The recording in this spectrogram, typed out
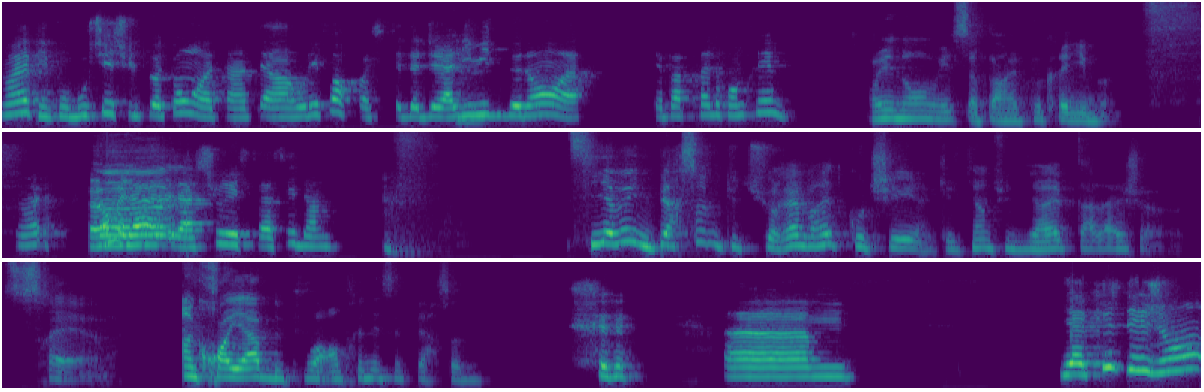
Ouais, puis pour boucher sur le peloton, tu as intérêt à rouler fort. Quoi. Si tu es déjà à la mm. limite dedans, tu n'es pas prêt de rentrer. Oui, non, oui, ça paraît peu crédible. Ouais. Non, mais là, la surée, c'est assez dingue. S'il y avait une personne que tu rêverais de coacher, quelqu'un, tu te dirais, là, ce serait euh, incroyable de pouvoir entraîner cette personne. Euh, il y a plus des gens,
